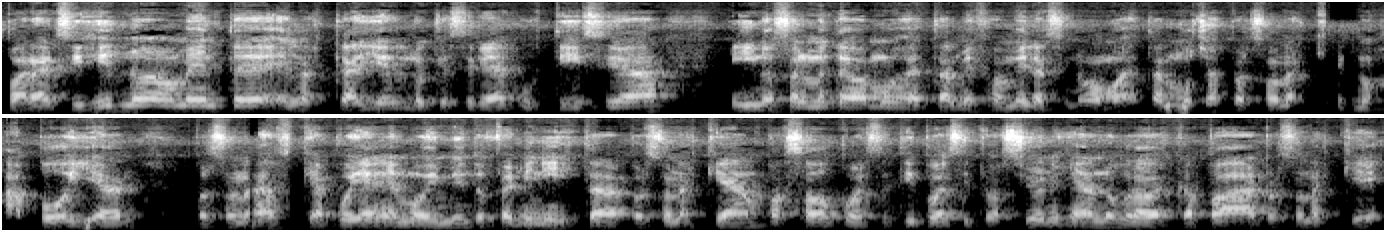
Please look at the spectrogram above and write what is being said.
para exigir nuevamente en las calles lo que sería justicia y no solamente vamos a estar mi familia, sino vamos a estar muchas personas que nos apoyan, personas que apoyan el movimiento feminista, personas que han pasado por este tipo de situaciones y han logrado escapar, personas que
